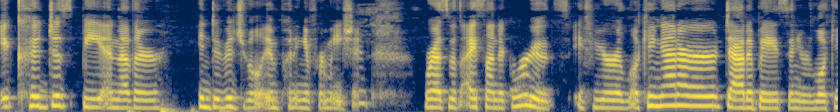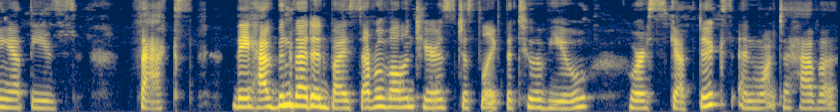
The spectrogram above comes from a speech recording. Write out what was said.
it could just be another individual inputting information. Whereas with Icelandic roots, if you're looking at our database and you're looking at these facts, they have been vetted by several volunteers, just like the two of you who are skeptics and want to have a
